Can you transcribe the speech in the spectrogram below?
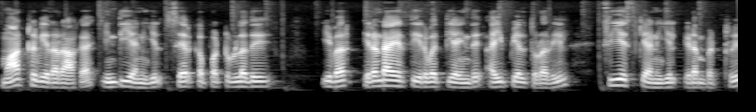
மாற்று வீரராக இந்திய அணியில் சேர்க்கப்பட்டுள்ளது. இவர் இரண்டாயிரத்தி இருபத்தி ஐந்து ஐபிஎல் தொடரில் சிஎஸ்கே அணியில் இடம்பெற்று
